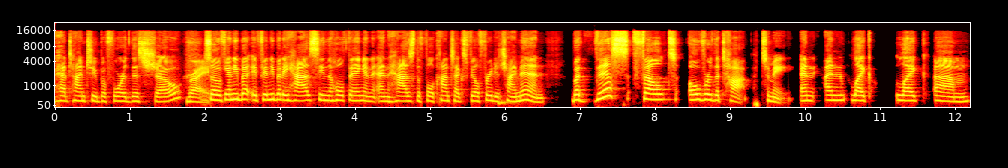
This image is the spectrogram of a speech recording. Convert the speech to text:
had time to before this show. Right. So if anybody if anybody has seen the whole thing and, and has the full context, feel free to chime in. But this felt over the top to me. And and like like um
